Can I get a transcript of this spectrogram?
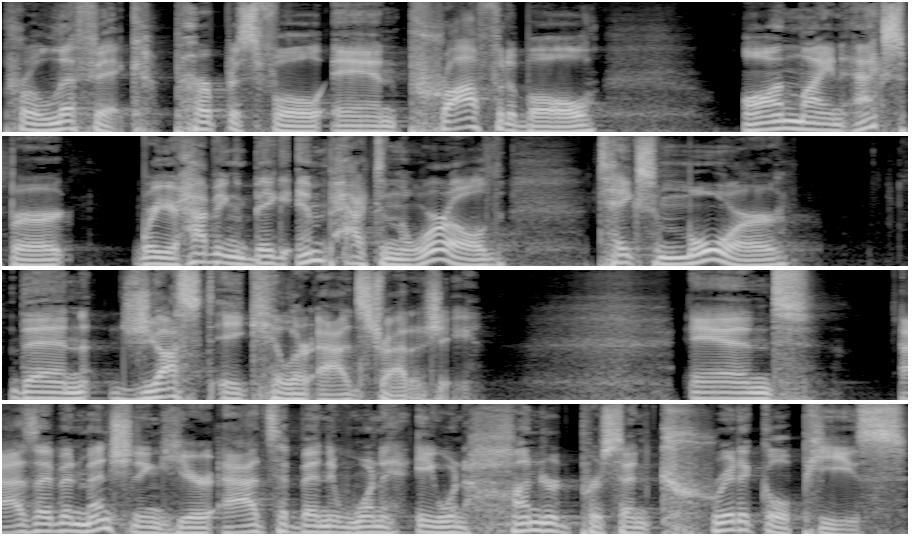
prolific, purposeful, and profitable online expert where you're having a big impact in the world takes more than just a killer ad strategy. And as I've been mentioning here, ads have been one, a 100% critical piece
